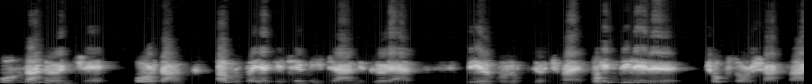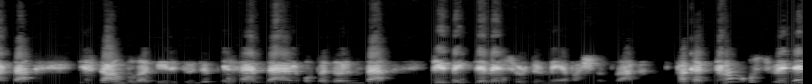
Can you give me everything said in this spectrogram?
Ondan önce oradan Avrupa'ya geçemeyeceğini gören bir grup göçmen kendileri çok zor şartlarda İstanbul'a geri dönüp Esenler Otogarı'nda bir bekleme sürdürmeye başladılar. Fakat tam o sürede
